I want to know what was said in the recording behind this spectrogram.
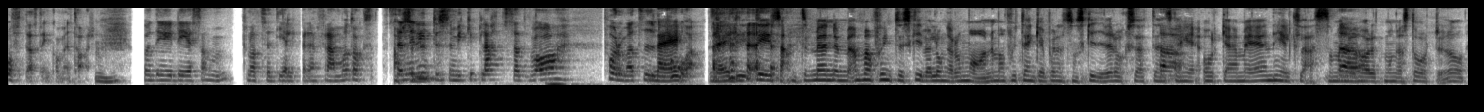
oftast en kommentar. Mm. Och det är det som på något sätt hjälper en framåt också. Sen är det Absolut. inte så mycket plats att vara formativ Nej, på. nej det, det är sant. Men man får inte skriva långa romaner. Man får tänka på den som skriver också, att den Ja. ska orka med en hel klass om man Ja. har rätt många starter. Och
